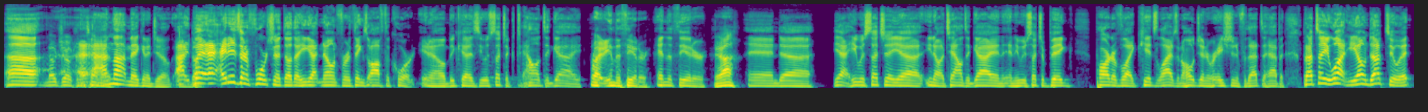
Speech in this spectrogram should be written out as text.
Uh, no joke. I, am not making a joke. I, but it is unfortunate though that he got known for things off the court. You know, because he was such a talented guy. Right in the theater. In the theater. Yeah. And uh, yeah, he was such a uh, you know a talented guy, and, and he was such a big part of like kids' lives and a whole generation for that to happen. But I'll tell you what, he owned up to it.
